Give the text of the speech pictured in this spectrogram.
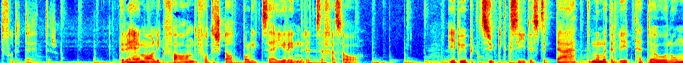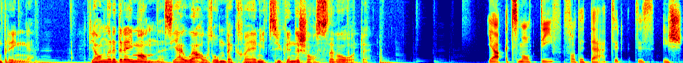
von der Täter. Der ehemalige Fahnder von der Stadtpolizei erinnert sich an so. Ich war überzeugt, dass der Täter nur den Wirt umbringen wollte. Die anderen drei Männer sind auch als unbequeme Zeugen erschossen worden. Ja, das Motiv der Täter das ist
